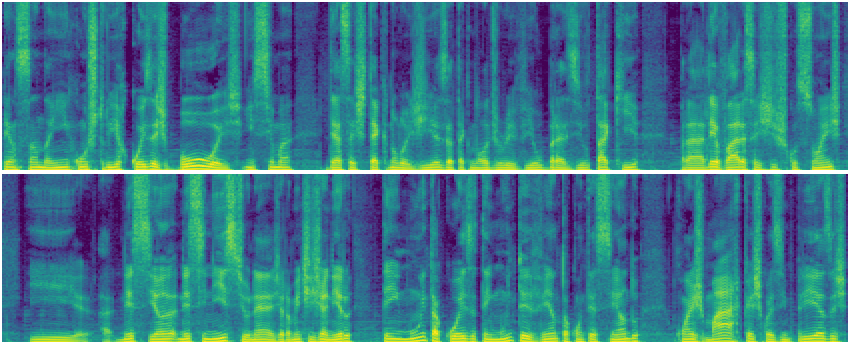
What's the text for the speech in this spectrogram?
pensando aí em construir coisas boas em cima dessas tecnologias. A Technology Review Brasil está aqui para levar essas discussões e nesse, nesse início, né, geralmente em janeiro, tem muita coisa, tem muito evento acontecendo com as marcas, com as empresas,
